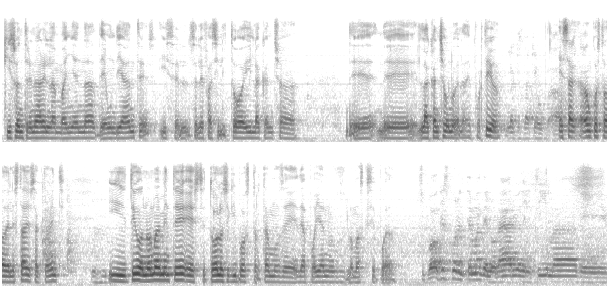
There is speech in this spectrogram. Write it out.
quiso entrenar en la mañana de un día antes y se, se le facilitó ahí la cancha de, de la cancha 1 de la deportiva. La que está aquí a, un, costado del estadio, exactamente. Y digo, normalmente este, todos los equipos tratamos de, de apoyarnos lo más que se pueda. Supongo que es por el tema del horario, del clima, de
